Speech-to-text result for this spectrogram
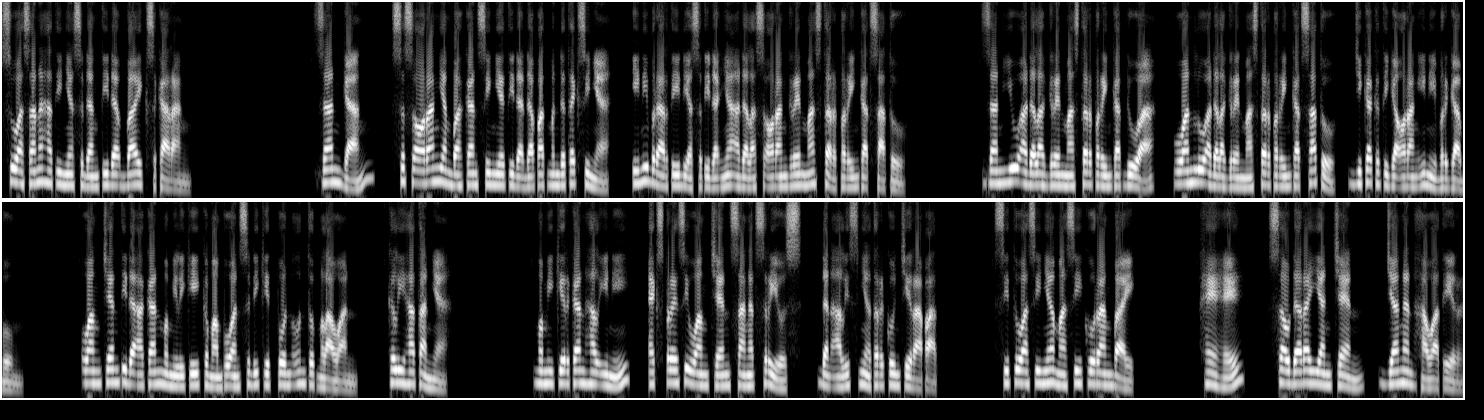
suasana hatinya sedang tidak baik sekarang. Zan Gang, seseorang yang bahkan Xing Ye tidak dapat mendeteksinya, ini berarti dia setidaknya adalah seorang Grandmaster peringkat satu. Zan Yu adalah Grandmaster peringkat 2, Wan Lu adalah Grandmaster peringkat 1, jika ketiga orang ini bergabung. Wang Chen tidak akan memiliki kemampuan sedikit pun untuk melawan. Kelihatannya. Memikirkan hal ini, ekspresi Wang Chen sangat serius, dan alisnya terkunci rapat. Situasinya masih kurang baik. Hehe, saudara Yan Chen, jangan khawatir.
